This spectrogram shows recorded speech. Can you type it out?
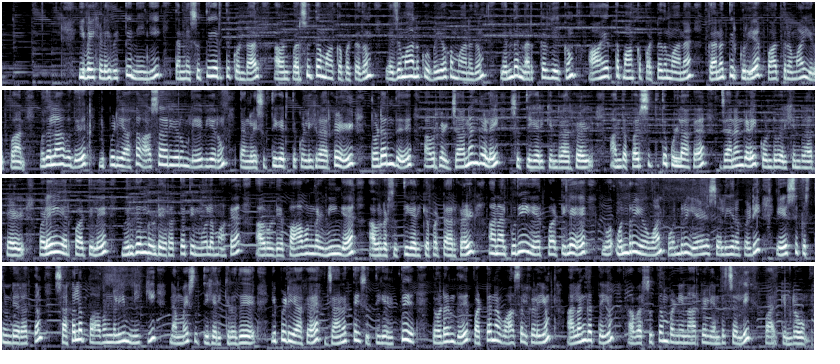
இவைகளை விட்டு நீங்கி தன்னை சுத்திகரித்து கொண்டால் அவன் பரிசுத்தமாக்கப்பட்டதும் எஜமானுக்கு உபயோகமானதும் எந்த நற்கரியைக்கும் ஆயத்தமாக்கப்பட்டதுமான கனத்திற்குரிய பாத்திரமாய் இருப்பான் முதலாவது இப்படியாக ஆசாரியரும் லேவியரும் தங்களை சுத்திகரித்துக் கொள்கிறார்கள். தொடர்ந்து அவர்கள் ஜனங்களை சுத்திகரிக்கின்றார்கள். அந்த பரிசுத்தத்துக்குள்ளாக ஜனங்களை கொண்டு வருகின்றார்கள் பழைய ஏற்பாட்டிலே மிருகங்களுடைய இரத்தத்தின் மூலமாக அவருடைய பாவங்கள் நீங்க அவர்கள் சுத்திகரிக்கப்பட்டார்கள் ஆனால் புதிய ஏற்பாட்டிலே ஒன்று யோவான் ஒன்று ஏழு சொல்கிறபடி இயேசு கிறிஸ்துடைய ரத்தம் சகல பாவங்களையும் நீக்கி நம்மை சுத்திகரிக்கிறது. இப்படியாக ஜனத்தை சுத்திகரித்து தொடர்ந்து பட்டண வாசல்களையும் அலங்கத்தையும் அவர் சுத்தம் பண்ணினார்கள் என்று சொல்லி பார்க்கின்றோம்.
